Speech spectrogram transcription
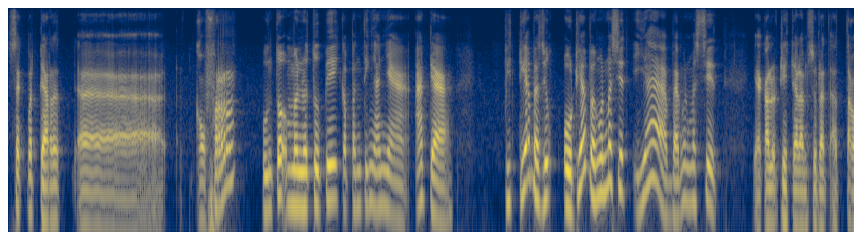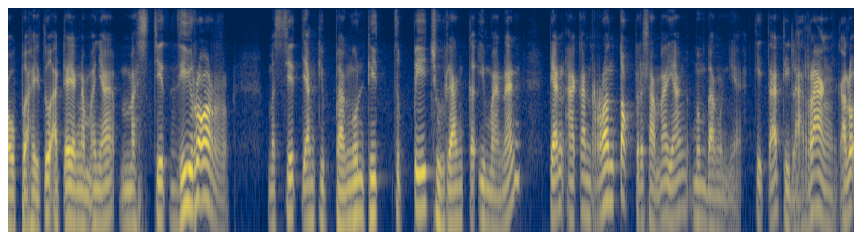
sekedar uh, cover untuk menutupi kepentingannya. Ada dia bangun, oh dia bangun masjid, iya bangun masjid. Ya kalau di dalam surat At-Taubah itu ada yang namanya masjid diror, masjid yang dibangun di tepi jurang keimanan dan akan rontok bersama yang membangunnya. Kita dilarang kalau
